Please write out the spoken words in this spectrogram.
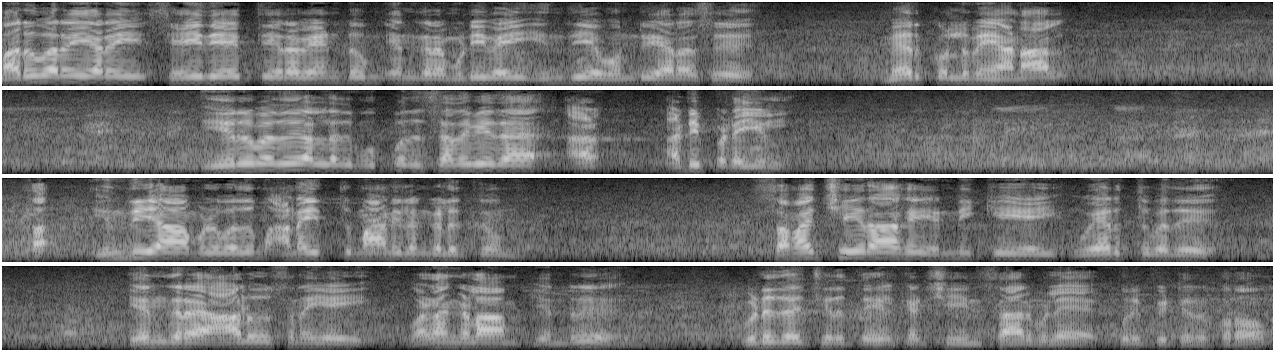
மறுவரையறை செய்தே தீர வேண்டும் என்கிற முடிவை இந்திய ஒன்றிய அரசு மேற்கொள்ளுமேயானால் இருபது அல்லது முப்பது சதவீத அ- அடிப்படையில் த- இந்தியா முழுவதும் அனைத்து மாநிலங்களுக்கும் சமச்சீராக எண்ணிக்கையை உயர்த்துவது என்கிற ஆலோசனையை வழங்கலாம் என்று விடுதலை சிறுத்தைகள் கட்சியின் சார்பிலே குறிப்பிட்டிருக்கிறோம்.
